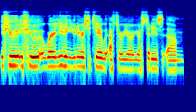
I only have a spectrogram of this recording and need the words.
if you if you were leaving university after your your studies. Um,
